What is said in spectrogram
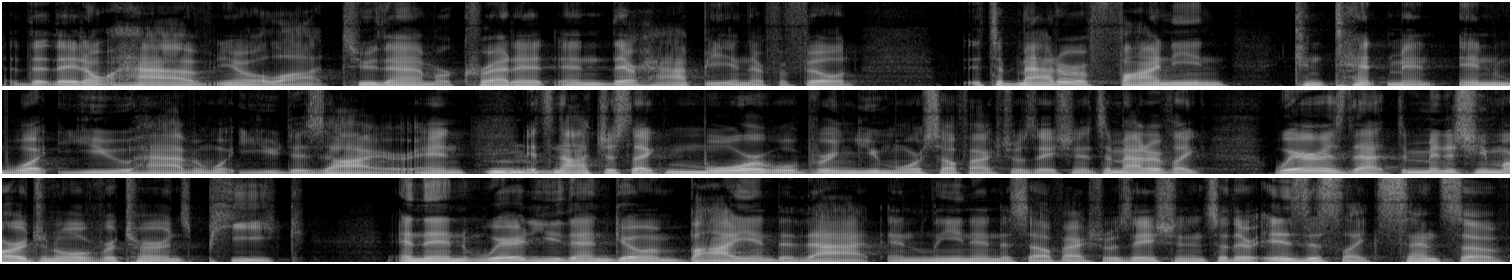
that they don't have you know a lot to them or credit and they're happy and they're fulfilled it's a matter of finding contentment in what you have and what you desire. And mm. it's not just like more will bring you more self actualization. It's a matter of like, where is that diminishing marginal returns peak? And then where do you then go and buy into that and lean into self actualization? And so there is this like sense of,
